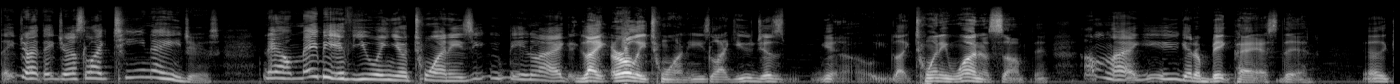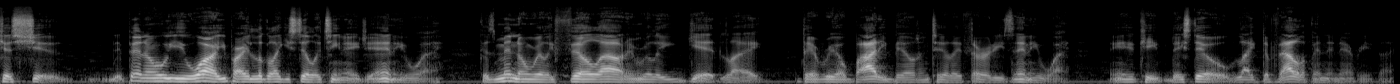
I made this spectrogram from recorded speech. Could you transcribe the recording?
They dress they dress like teenagers. Now, maybe if you in your twenties, you can be like like early twenties, like you just you know like twenty one or something. I'm like you, you get a big pass then, because uh, shoot, depending on who you are, you probably look like you're still a teenager anyway. Because men don't really fill out and really get like their real body build until their 30s anyway. You keep they still like developing and everything.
